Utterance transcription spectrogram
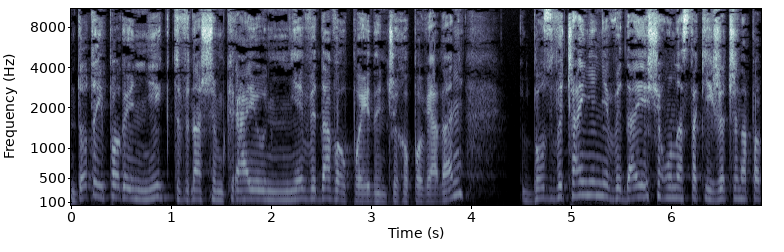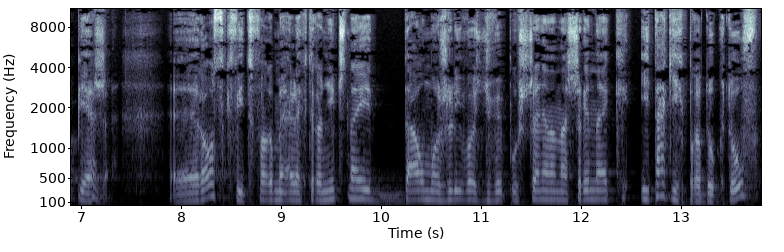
Do tej pory nikt w naszym kraju nie wydawał pojedynczych opowiadań, bo zwyczajnie nie wydaje się u nas takich rzeczy na papierze. Rozkwit formy elektronicznej dał możliwość wypuszczenia na nasz rynek i takich produktów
